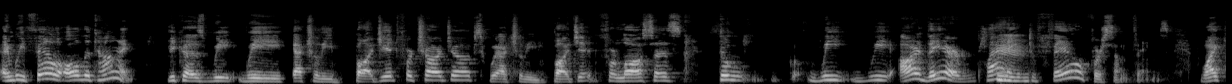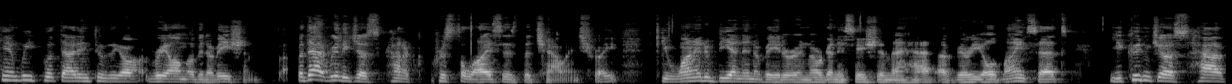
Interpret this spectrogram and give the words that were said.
and we fail all the time." Because we we actually budget for charge-offs, we actually budget for losses. So we we are there planning mm. to fail for some things. Why can't we put that into the uh, realm of innovation? But that really just kind of crystallizes the challenge, right? If you wanted to be an innovator in an organization that had a very old mindset, you couldn't just have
